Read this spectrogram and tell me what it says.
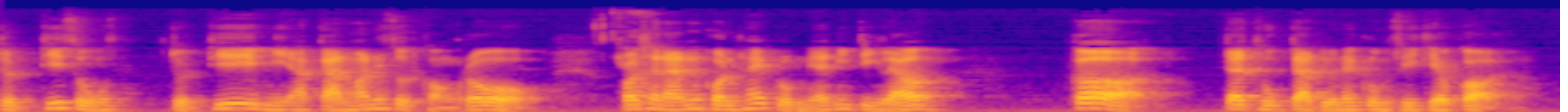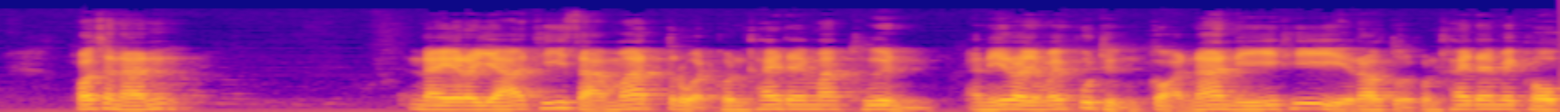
จุดที่สูงจุดที่มีอาการมากที่สุดของโรค เพราะฉะนั้นคนไข้กลุ่มนี้จริง ๆ แล้ว ก็จะถูกจัดอยู่ในกลุ่มสีเขียวก่อน เพราะฉะนั้นในระยะที่สามารถตรวจคนไข้ได้มากขึ้น อันนี้เรายังไม่พูดถึงก่อนหน้านี้ที่เราตรวจคนไข้ได้ไม่ครบ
